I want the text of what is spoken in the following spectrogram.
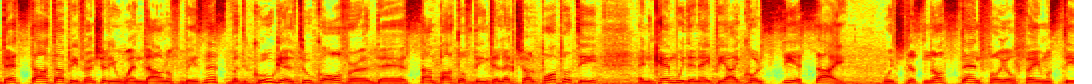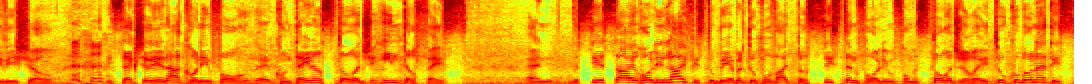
That startup eventually went down of business, but Google took over the, some part of the intellectual property and came with an API called CSI, which does not stand for your famous TV show. it's actually an acronym for uh, Container Storage Interface. And the CSI role in life is to be able to provide persistent volume from a storage array to Kubernetes.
